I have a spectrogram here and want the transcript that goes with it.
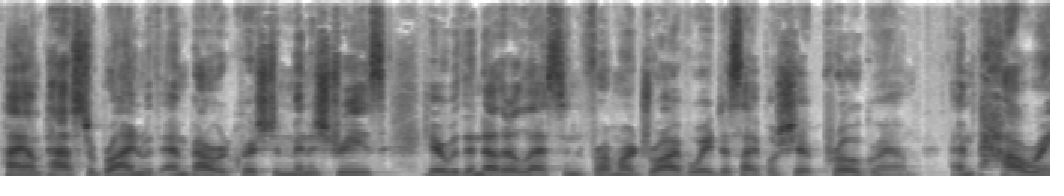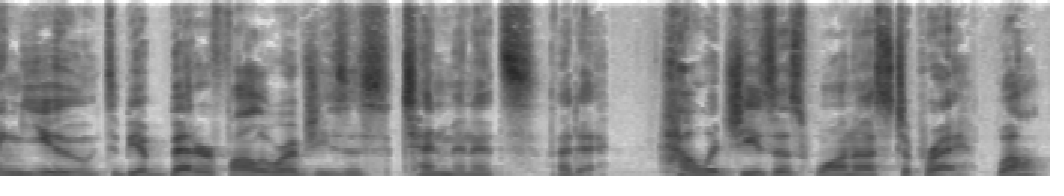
Hi, I'm Pastor Brian with Empowered Christian Ministries, here with another lesson from our Driveway Discipleship program, empowering you to be a better follower of Jesus 10 minutes a day. How would Jesus want us to pray? Well,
